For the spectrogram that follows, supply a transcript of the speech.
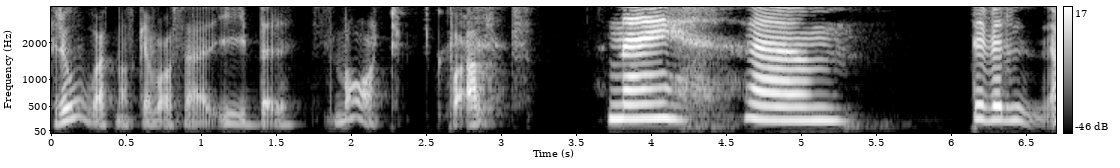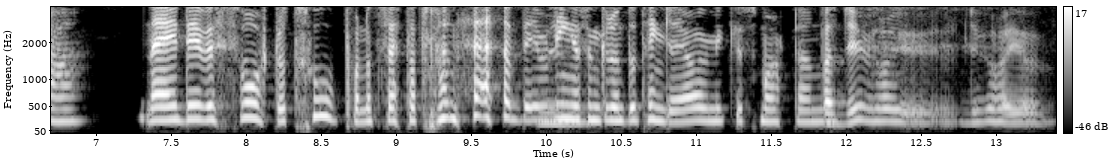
tro att man ska vara så här übersmart på allt. Nej, um, det är väl, ja, Nej, det är väl svårt att tro på något sätt att man är. Det är väl mm. ingen som går runt och tänker jag är mycket smartare än... Fast du har, ju, du har ju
